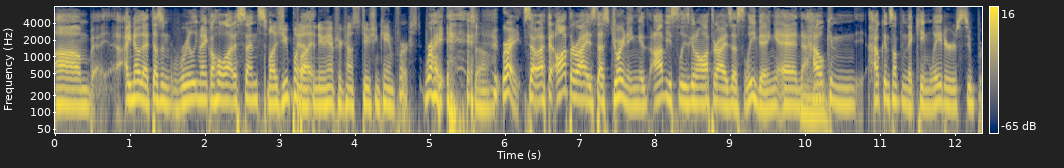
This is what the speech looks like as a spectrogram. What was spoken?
Um, I know that doesn't really make a whole lot of sense. well, as you point out, the New Hampshire Constitution came first. Right. So- right. So if it authorized us joining, it obviously is going to authorize us leaving. And how can how can something that came later super?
